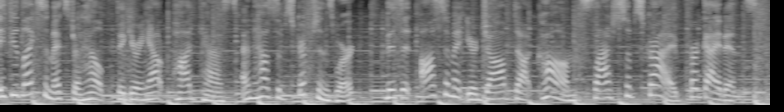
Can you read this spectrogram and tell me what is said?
If you'd like some extra help figuring out podcasts and how subscriptions work, visit awesomeatyourjob.com slash subscribe for guidance.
